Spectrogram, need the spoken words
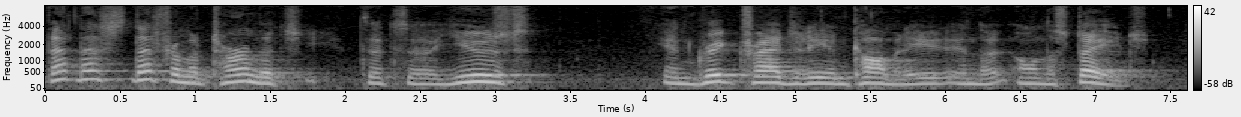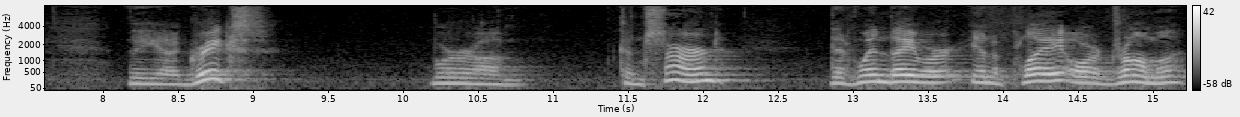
that, that's, that's from a term that's, that's uh, used in Greek tragedy and comedy in the, on the stage. The uh, Greeks were um, concerned that when they were in a play or a drama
